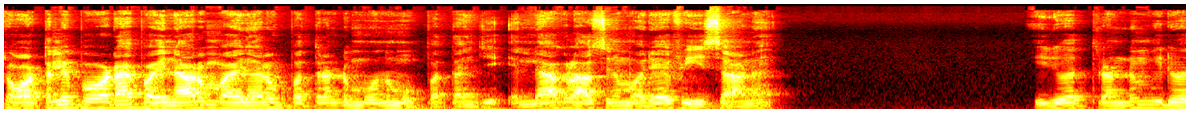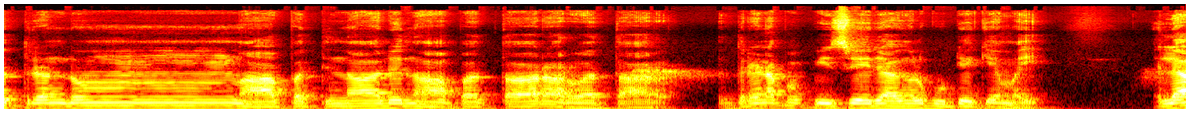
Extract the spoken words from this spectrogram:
ടോട്ടൽ ഇപ്പോൾ ഇവിടെ പതിനാറും പതിനാറും മുപ്പത്തിരണ്ടും മൂന്നും മുപ്പത്തഞ്ച്. എല്ലാ ക്ലാസ്സിനും ഒരേ ഫീസാണ് ഇരുപത്തിരണ്ടും ഇരുപത്തിരണ്ടും നാൽപ്പത്തിനാല് നാൽപ്പത്താറ് അറുപത്താറ്. ഇത്രയാണ് അപ്പോൾ ഫീസ് വരിക നിങ്ങൾ കൂട്ടി വയ്ക്കാൻ മതി എല്ലാ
